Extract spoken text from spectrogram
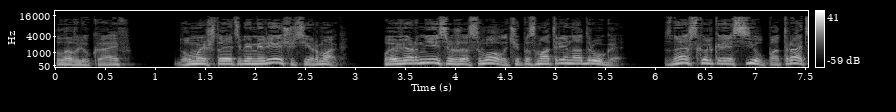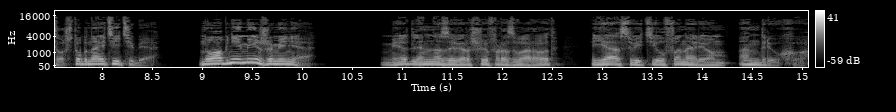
ловлю кайф. «Думаешь, что я тебе мерещусь, Ермак? Повернись уже, сволочь, и посмотри на друга. Знаешь, сколько я сил потратил, чтобы найти тебя? Ну обними же меня!» Медленно завершив разворот, я осветил фонарем Андрюху.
